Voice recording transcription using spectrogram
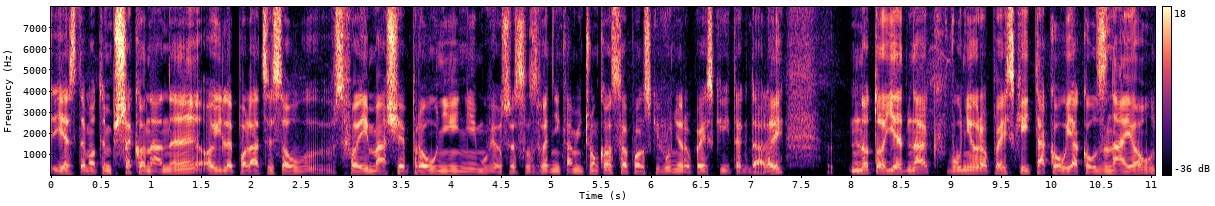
jestem o tym przekonany, o ile Polacy są w swojej masie prounijni, mówią, że są zwolennikami członkostwa Polski w Unii Europejskiej i tak dalej, no to jednak w Unii Europejskiej taką, jaką znają,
